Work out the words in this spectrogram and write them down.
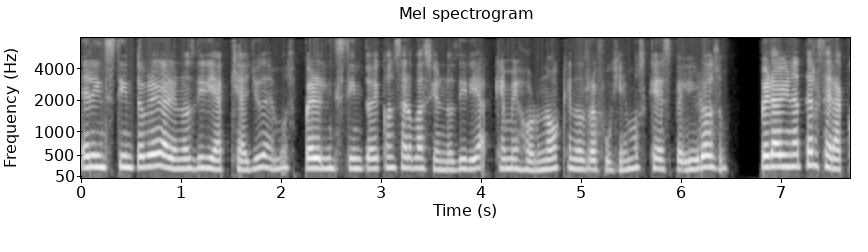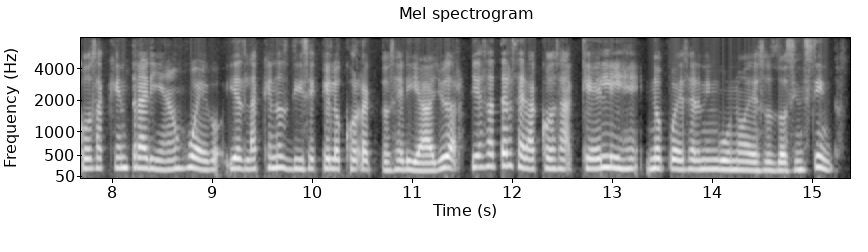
el instinto gregario nos diría que ayudemos, pero el instinto de conservación nos diría que mejor no, que nos refugiemos, que es peligroso. Pero hay una tercera cosa que entraría en juego y es la que nos dice que lo correcto sería ayudar. Y esa tercera cosa que elige no puede ser ninguno de esos dos instintos.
